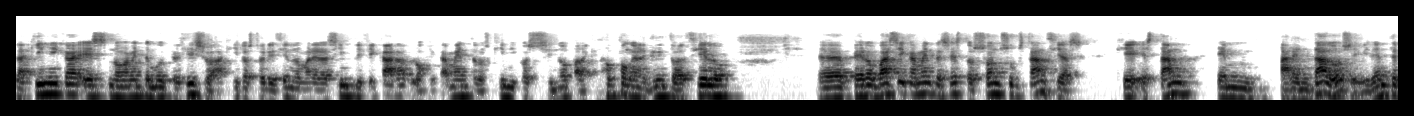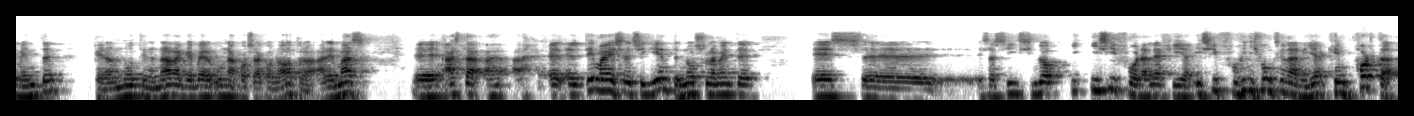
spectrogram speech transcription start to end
la química es normalmente muy preciso. Aquí lo estoy diciendo de manera simplificada. Lógicamente, los químicos, si no, para que no pongan el grito al cielo. Pero básicamente es esto. Son sustancias que están emparentados, evidentemente, pero no tienen nada que ver una cosa con la otra. Además, eh, hasta el, tema es el siguiente, no solamente es, eh, es así, sino y, si fuera alergia, y si y funcionaría, ¿qué importa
